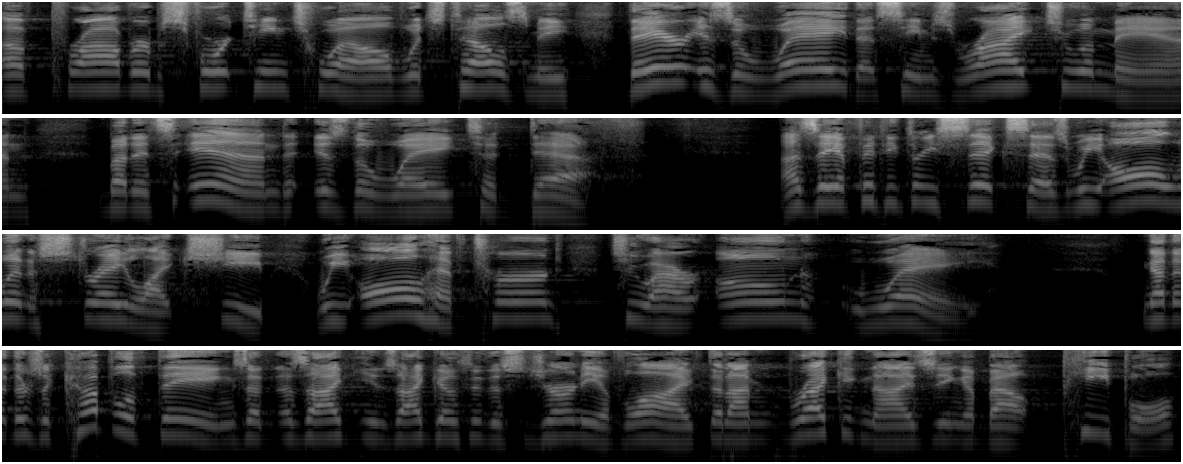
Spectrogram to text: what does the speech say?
of Proverbs 14:12, which tells me, "There is a way that seems right to a man, but its end is the way to death." Isaiah 53:6 says, "We all went astray like sheep. We all have turned to our own way." Now, that there's a couple of things as I, as I go through this journey of life that I'm recognizing about people,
